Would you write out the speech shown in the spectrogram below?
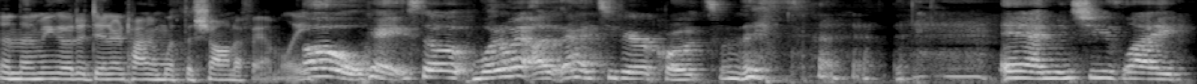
and then we go to dinner time with the Shauna family. Oh, okay. So one of my I had two favorite quotes from this, and when she's like,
